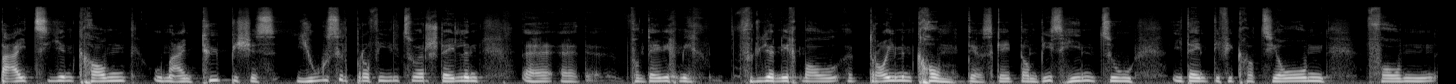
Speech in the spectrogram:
beiziehen kann, um ein typisches User-Profil zu erstellen, äh, äh, von dem ich mich früher nicht mal äh, träumen konnte. Es geht dann bis hin zu Identifikation von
